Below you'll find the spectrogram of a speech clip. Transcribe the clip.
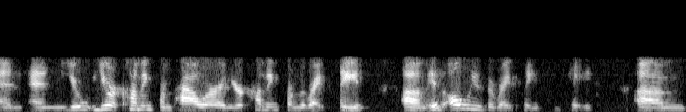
and and you you're coming from power and you're coming from the right place um, is always the right place to take." Um,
